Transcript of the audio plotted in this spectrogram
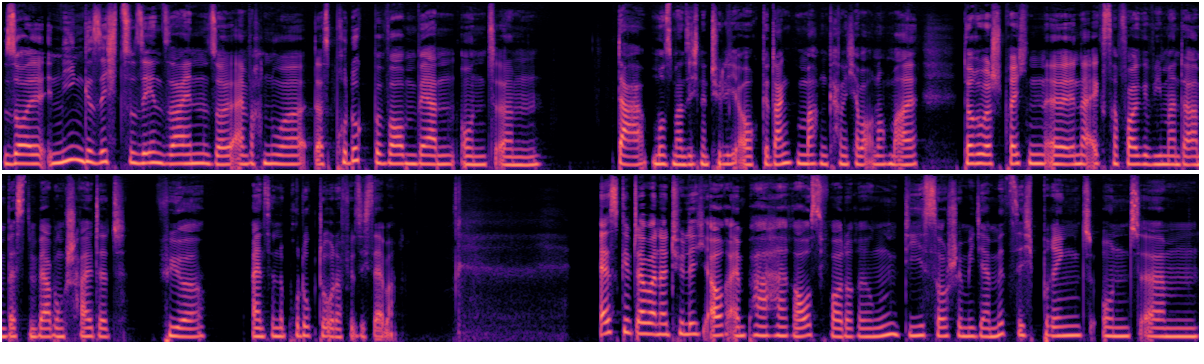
soll nie ein Gesicht zu sehen sein, soll einfach nur das Produkt beworben werden und ähm, da muss man sich natürlich auch Gedanken machen, kann ich aber auch nochmal darüber sprechen äh, in einer extra Folge, wie man da am besten Werbung schaltet für einzelne Produkte oder für sich selber. Es gibt aber natürlich auch ein paar Herausforderungen, die Social Media mit sich bringt und ähm,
